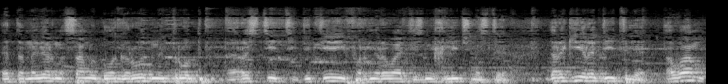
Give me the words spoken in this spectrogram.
Это, наверное, самый благородный труд – растить детей, формировать из них личности. Дорогие родители, а вам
